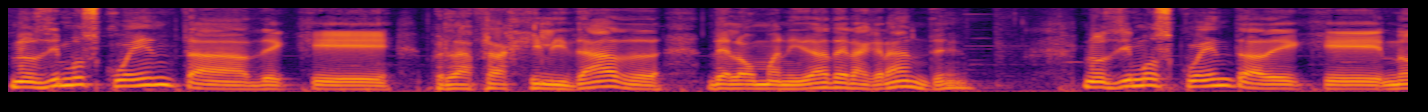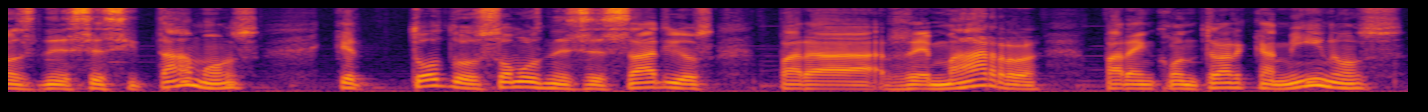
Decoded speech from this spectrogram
Nos dimos cuenta de que pues, la fragilidad de la humanidad era grande nos dimos cuenta de que nos necesitamos, que todos somos necesarios para remar, para encontrar caminos,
